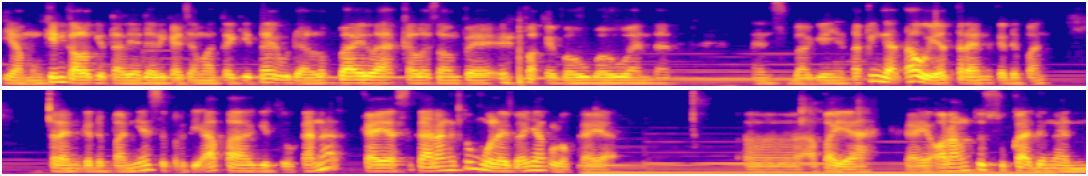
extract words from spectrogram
ya mungkin kalau kita lihat dari kacamata kita ya udah lebay lah kalau sampai pakai bau-bauan dan dan sebagainya. Tapi nggak tahu ya tren ke depan tren ke depannya seperti apa gitu. Karena kayak sekarang itu mulai banyak loh kayak eh, apa ya kayak orang tuh suka dengan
